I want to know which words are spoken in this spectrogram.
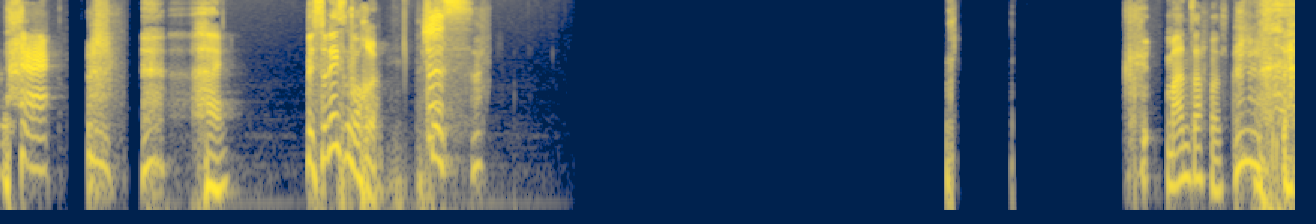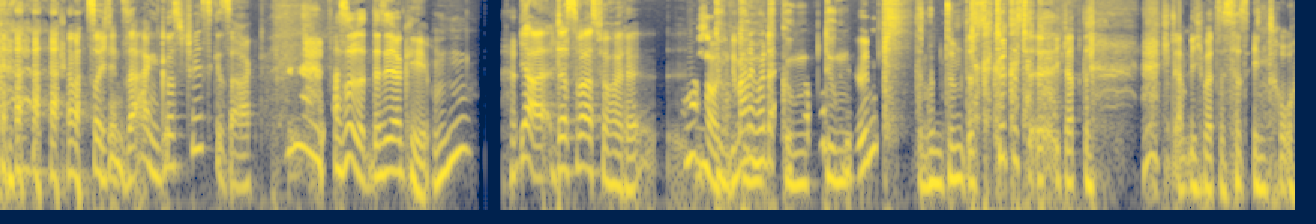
Hi. Bis zur nächsten Woche. Tschüss. Mann, sag was. Was soll ich denn sagen? Du hast Tschüss gesagt. Achso, das ist ja okay. Mhm. Ja, das war's für heute. So, wir machen heute das kürzeste, äh, ich glaube ich glaub nicht mal, dass das Intro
